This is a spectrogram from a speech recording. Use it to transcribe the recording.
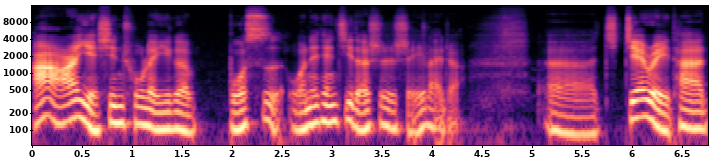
R R 也新出了一个。博四，我那天记得是谁来着？呃，Jerry 他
